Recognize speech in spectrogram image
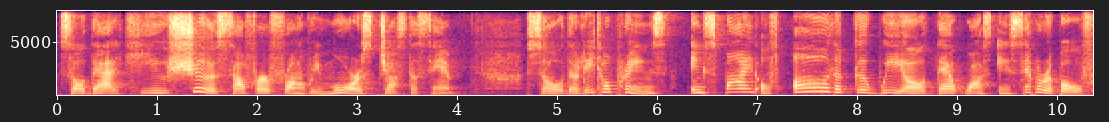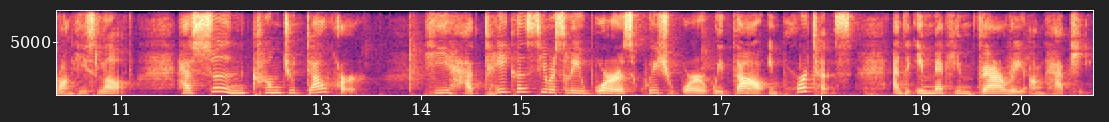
so that he should suffer from remorse just the same. So the little prince, in spite of all the goodwill that was inseparable from his love, had soon come to doubt her. He had taken seriously words which were without importance, and it made him very unhappy.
